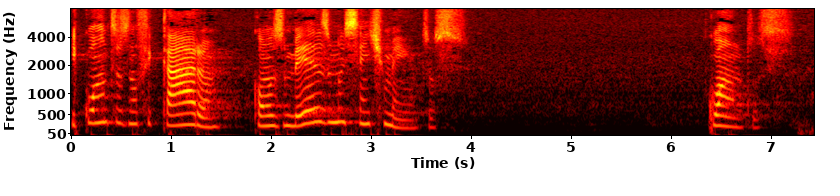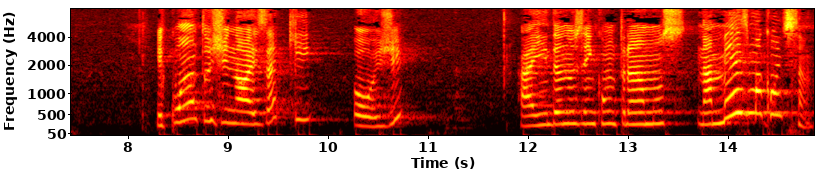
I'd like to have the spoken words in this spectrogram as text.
e quantos não ficaram com os mesmos sentimentos? Quantos? E quantos de nós aqui, hoje, ainda nos encontramos na mesma condição?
